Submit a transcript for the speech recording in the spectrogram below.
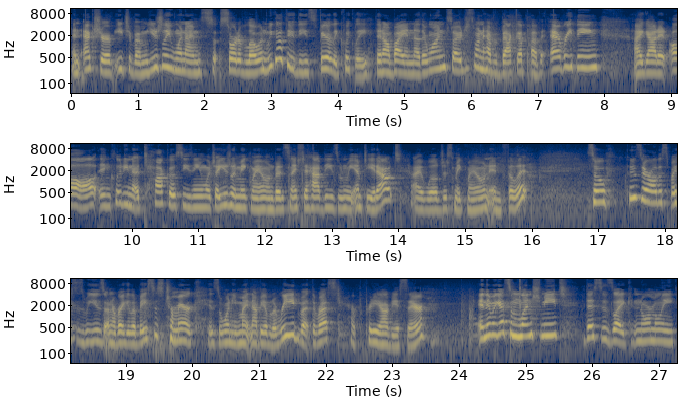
an extra of each of them. Usually when I'm sort of low, and we go through these fairly quickly, then I'll buy another one. So I just want to have a backup of everything. I got it all, including a taco seasoning, which I usually make my own, but it's nice to have these when we empty it out. I will just make my own and fill it. So these are all the spices we use on a regular basis. Turmeric is the one you might not be able to read, but the rest are pretty obvious there. And then we got some lunch meat. This is like normally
